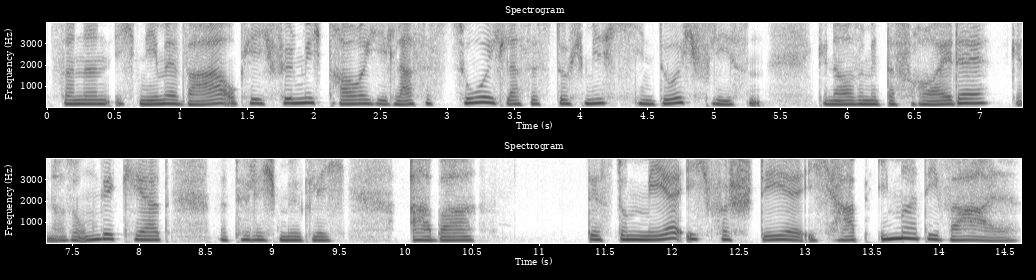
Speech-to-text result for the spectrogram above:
sondern ich nehme wahr, okay, ich fühle mich traurig, ich lasse es zu, ich lasse es durch mich hindurchfließen. Genauso mit der Freude, genauso umgekehrt natürlich möglich. Aber desto mehr ich verstehe, ich habe immer die Wahl,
